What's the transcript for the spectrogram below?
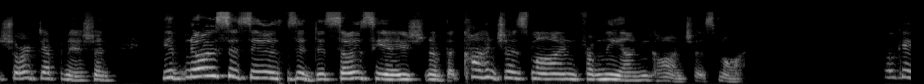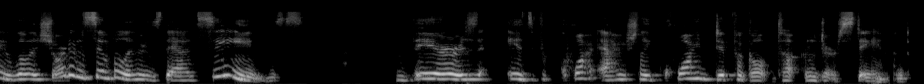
short definition, hypnosis is a dissociation of the conscious mind from the unconscious mind. Okay, well, as short and simple as that seems, there's it's quite actually quite difficult to understand.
